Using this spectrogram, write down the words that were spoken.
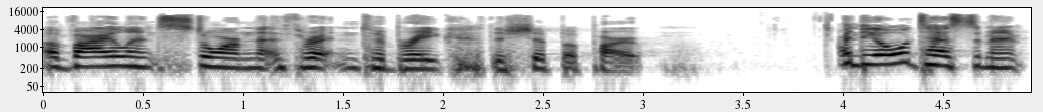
a violent storm that threatened to break the ship apart. In the Old Testament,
